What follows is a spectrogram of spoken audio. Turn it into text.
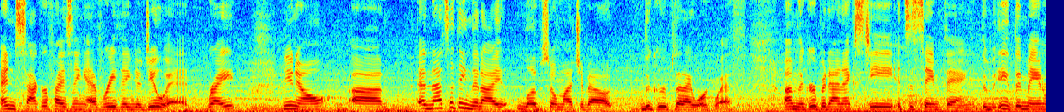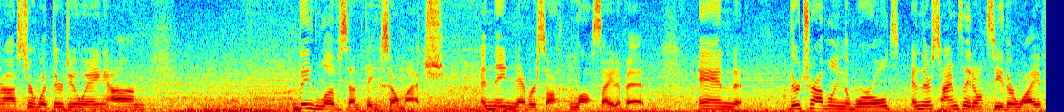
and sacrificing everything to do it right? You know um, and that's the thing that i love so much about the group that i work with. Um, the group at nxt it's the same thing. The, the main roster what they're doing um, they love something so much and they never saw, lost sight of it. And they're traveling the world and there's times they don't see their wife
